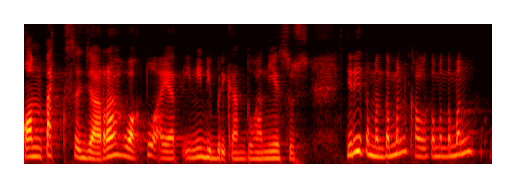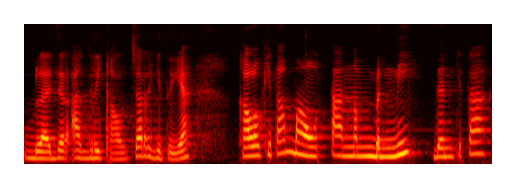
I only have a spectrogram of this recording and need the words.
konteks sejarah waktu ayat ini diberikan Tuhan Yesus. Jadi teman-teman kalau teman-teman belajar agriculture gitu ya, kalau kita mau tanam benih dan kita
